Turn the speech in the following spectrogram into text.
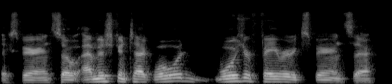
experience. So at Michigan Tech, what would what was your favorite experience there?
